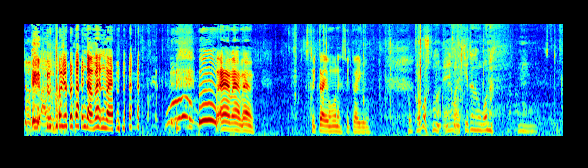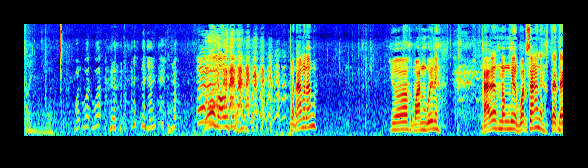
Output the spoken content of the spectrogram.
ចូលទៅឡើងទៅយល់ឡើងតែមែនមែនអែមអែមអែម ស្ទុយត្រីបងប្អូនស្ទុយត្រីធំធំអែមជាតិហ្នឹងបងប្អូនស្ទុយត្រីវត់វត់វត់អូមកទៀតមកដើមមកដើមយោបានមួយនេះតែក្នុងមានប្រវត្តិសាស្ត្រនេះតែតែ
